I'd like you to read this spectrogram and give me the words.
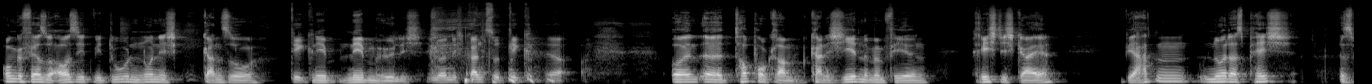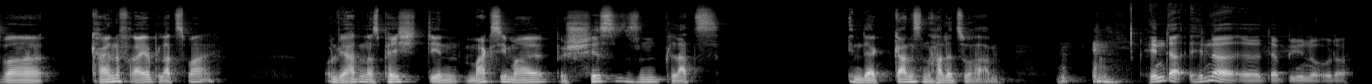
ungefähr so aussieht wie du, nur nicht ganz so Dick. neb nebenhöhlig. Nur nicht ganz so dick, ja. Und äh, Top-Programm kann ich jedem empfehlen. Richtig geil. Wir hatten nur das Pech, es war keine freie Platzwahl. Und wir hatten das Pech, den maximal beschissensten Platz in der ganzen Halle zu haben. Hinter, hinter äh, der Bühne, oder?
